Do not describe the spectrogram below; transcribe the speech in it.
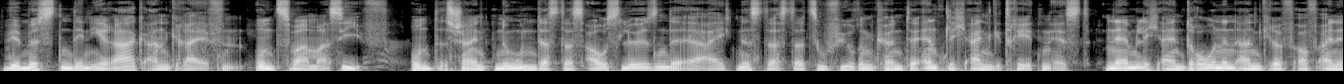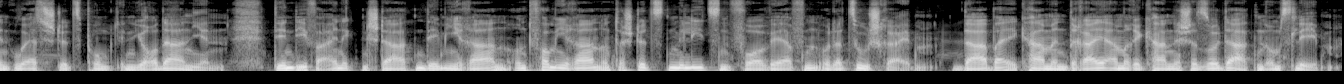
wir müssten den Irak angreifen, und zwar massiv. Und es scheint nun, dass das auslösende Ereignis, das dazu führen könnte, endlich eingetreten ist, nämlich ein Drohnenangriff auf einen US-Stützpunkt in Jordanien, den die Vereinigten Staaten dem Iran und vom Iran unterstützten Milizen vorwerfen oder zuschreiben. Dabei kamen drei amerikanische Soldaten ums Leben.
